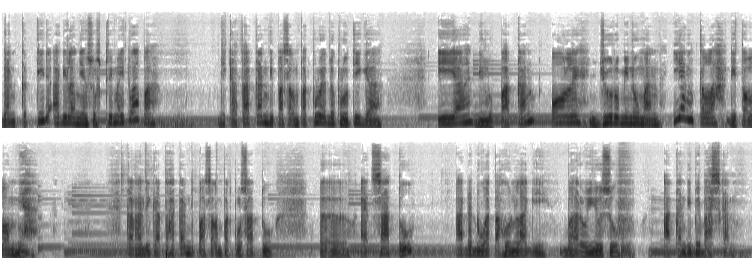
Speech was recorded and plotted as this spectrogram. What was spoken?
Dan ketidakadilan yang Yusuf terima itu apa? Dikatakan di pasal 40 ayat 23, ia dilupakan oleh juru minuman yang telah ditolongnya. Karena dikatakan di pasal 41 eh, ayat 1, ada dua tahun lagi baru Yusuf akan dibebaskan.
